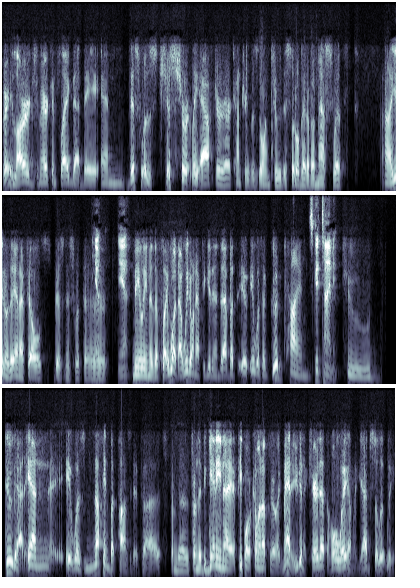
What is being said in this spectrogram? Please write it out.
very large American flag that day, and this was just shortly after our country was going through this little bit of a mess with, uh, you know, the NFL's business with the yeah. yeah. kneeling of the flag. What we don't have to get into that, but it, it was a good time. It's good timing to do that, and it was nothing but positive uh, from the from the beginning. I, people were coming up there like, "Man, are you going to carry that the whole way?" I'm like, yeah, "Absolutely,"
